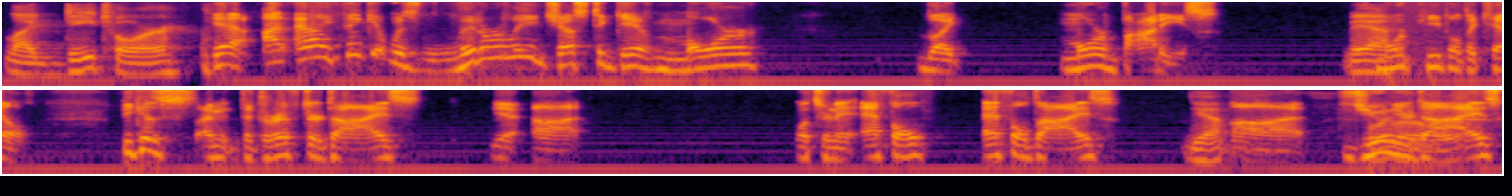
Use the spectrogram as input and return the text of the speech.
like detour. Yeah, I, and I think it was literally just to give more, like, more bodies, Yeah, more people to kill, because I mean the Drifter dies. Yeah, uh, what's her name? Ethel. Ethel dies. yeah. Uh, Junior dies.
